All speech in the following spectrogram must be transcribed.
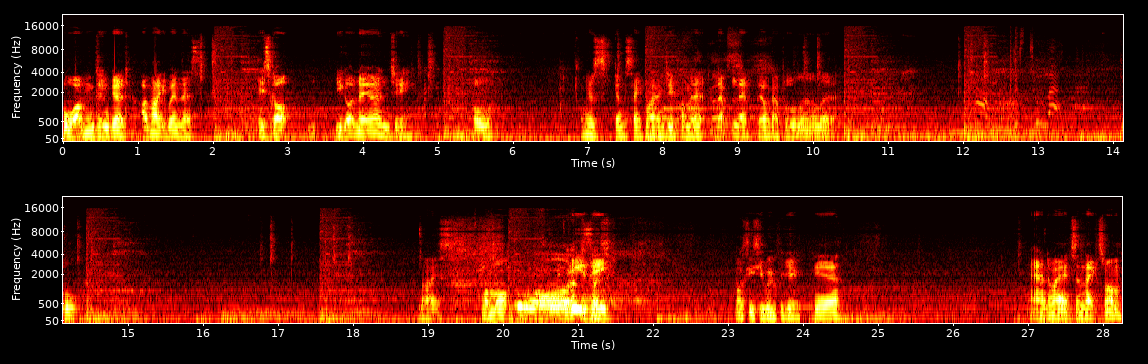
Oh, I'm doing good. I might win this. He's got you got no energy. Oh, I'm just gonna save my energy for a minute. Let let build up a little bit. Oh. Nice. One more. Oh, Easy. close. Nice easy win for you. Yeah. Anyway, to the next one.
